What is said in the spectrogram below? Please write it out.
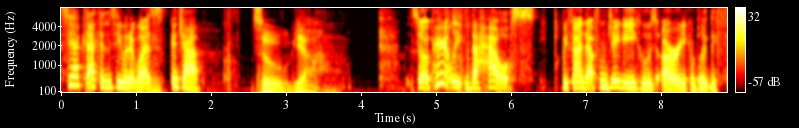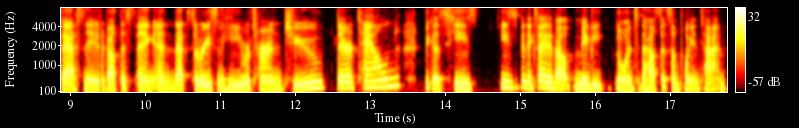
See, I, c- I couldn't see what it was. Mm-hmm. Good job. So yeah, So apparently, the house. We find out from JD, who's already completely fascinated about this thing, and that's the reason he returned to their town because he's he's been excited about maybe going to the house at some point in time.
